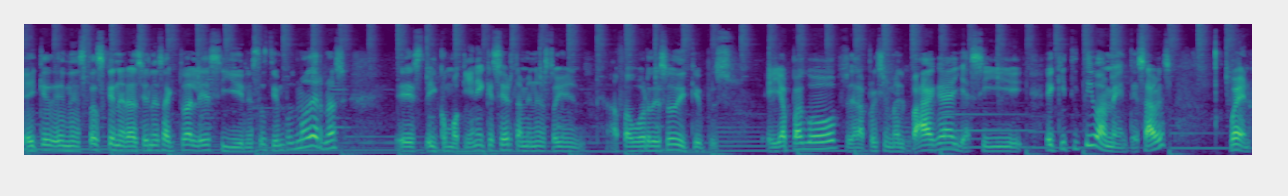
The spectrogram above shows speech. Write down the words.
en estas generaciones actuales y en estos tiempos modernos, este, y como tiene que ser, también estoy a favor de eso, de que pues ella pagó, pues la próxima él paga y así equitativamente, ¿sabes? Bueno,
